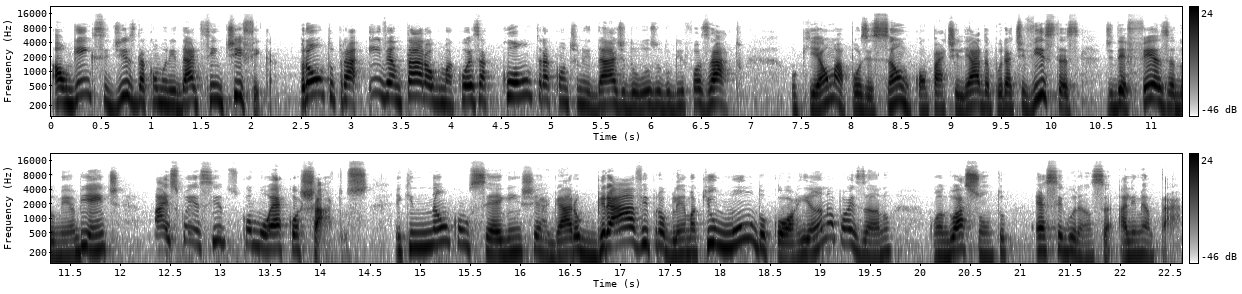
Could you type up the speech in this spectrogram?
alguém que se diz da comunidade científica pronto para inventar alguma coisa contra a continuidade do uso do glifosato, o que é uma posição compartilhada por ativistas de defesa do meio ambiente, mais conhecidos como ecochatos, e que não conseguem enxergar o grave problema que o mundo corre ano após ano quando o assunto é segurança alimentar.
